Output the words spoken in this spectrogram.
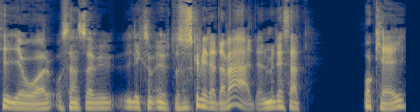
tio år och sen så är vi liksom ute och så ska vi rädda världen. Men det är så att okej, okay,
